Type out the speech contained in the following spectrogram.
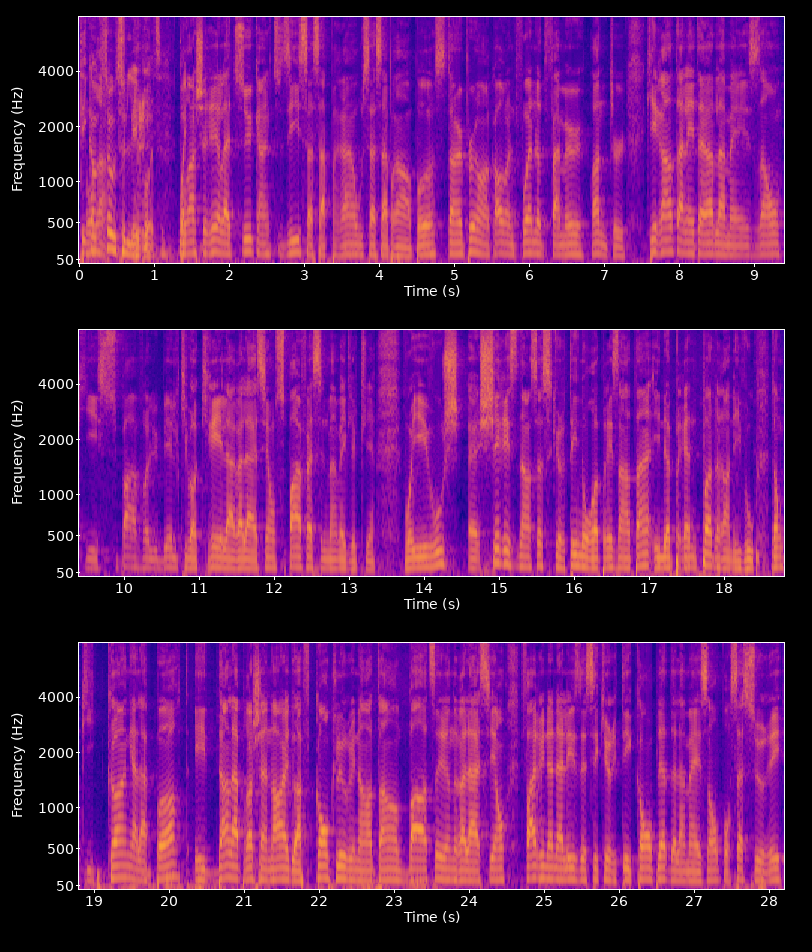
T'es comme en- ça ou tu l'es pas, tu sais? Pour Oui. enchérir là-dessus, quand tu dis ça s'apprend ou ça s'apprend pas, c'est un peu encore une fois notre fameux hunter qui rentre à l'intérieur de la maison, qui est super volubile, qui va créer la relation super facilement avec le client. Voyez-vous, euh, chez Résidence Sécurité, nos représentants, ils ne prennent pas de rendez-vous. Donc, ils cognent à la porte et dans la prochaine heure, ils doivent conclure une entente, bâtir une relation, faire une analyse de sécurité complète de la maison pour s'assurer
